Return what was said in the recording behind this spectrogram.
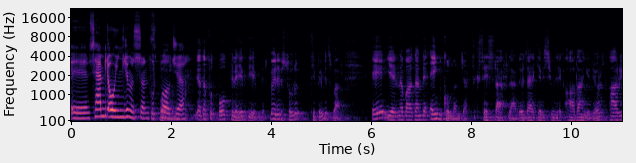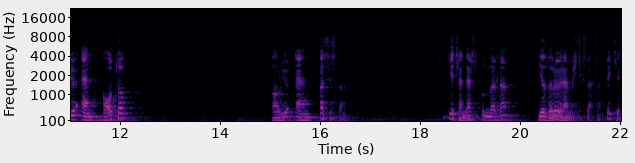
Ee, sen bir oyuncu musun? Futbolcu. Ya da futbol player diyebilir. Böyle bir soru tipimiz var. E yerine bazen de en kullanacaktık sesli harflerde. Özellikle biz şimdilik A'dan geliyoruz. Are you an auto? Are you an assistant? Geçen ders bunlardan yazarı öğrenmiştik zaten. Peki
